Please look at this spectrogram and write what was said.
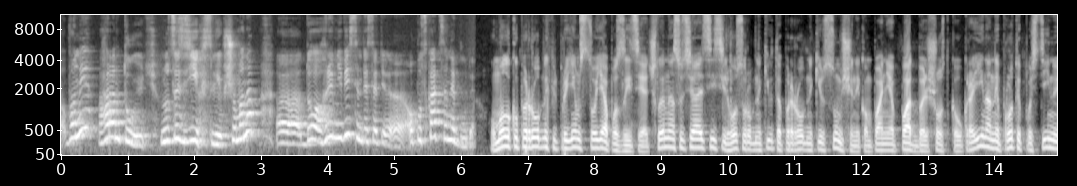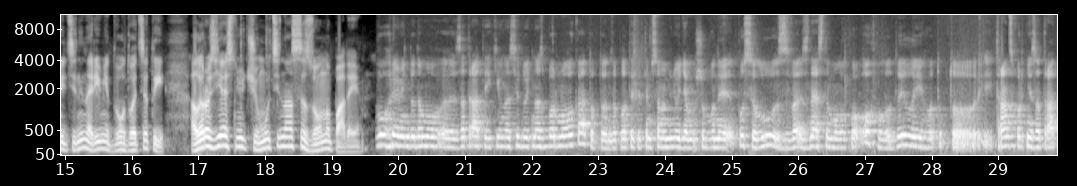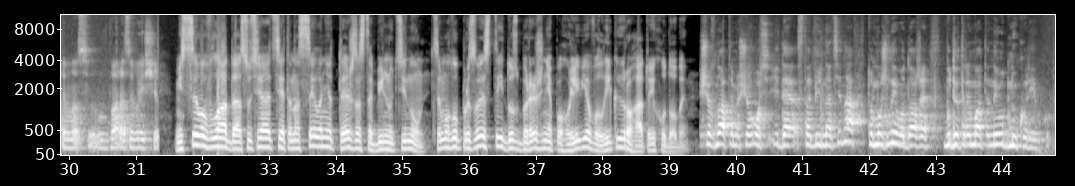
вони гарантують, ну це з їх слів, що вона е, до гривні 80 е, опускатися не буде. У молокопереробних підприємств своя позиція. Члени Асоціації сільгосвиробників та переробників Сумщини, компанія ПАД Бельшостка Україна не проти постійної ціни на рівні 2,20, але роз'яснюють, чому ціна сезонно падає. 2 гривень додамо е, затрати, які в нас йдуть на збор молока, тобто заплатити тим самим людям, щоб вони по селу знесли молоко, охолодили його, тобто і транспортні затрати в нас в два рази вищі. Місцева влада, асоціація та населення теж за стабільну ціну. Це могло б призвести й до збереження поголів'я великої рогатої худоби. Якщо знатиме, що ось іде стабільна ціна, то можливо навіть буде тримати не одну корівку.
